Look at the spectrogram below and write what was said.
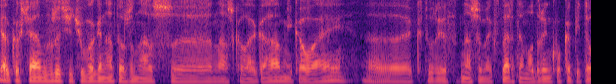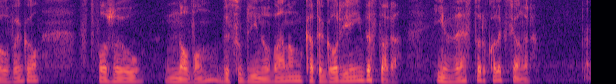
Ja tylko chciałem zwrócić uwagę na to, że nasz, e, nasz kolega Mikołaj, e, który jest naszym ekspertem od rynku kapitałowego, stworzył nową, wysublinowaną kategorię inwestora. Inwestor kolekcjoner. Tak.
